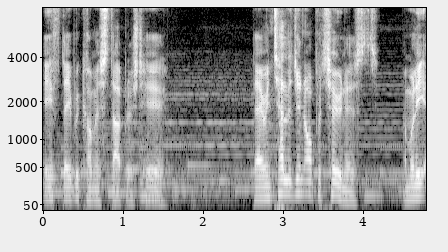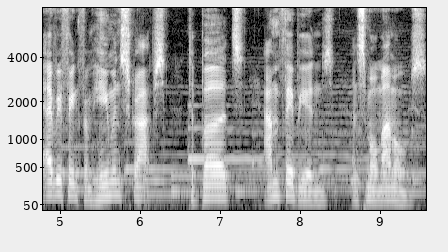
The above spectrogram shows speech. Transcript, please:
if they become established here. They're intelligent opportunists and will eat everything from human scraps to birds, amphibians and small mammals.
